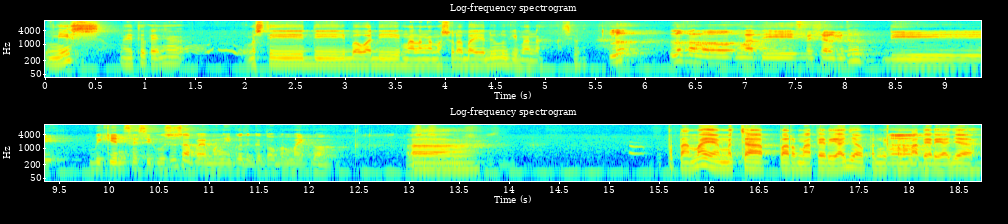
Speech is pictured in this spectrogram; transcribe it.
miss. Nah itu kayaknya mesti dibawa di Malang sama Surabaya dulu gimana hasilnya. Lu lu kalau ngelatih spesial gitu di bikin sesi khusus apa emang ikut-ikut open mic doang? Khusus. pertama ya mecah per materi aja open mic per materi aja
